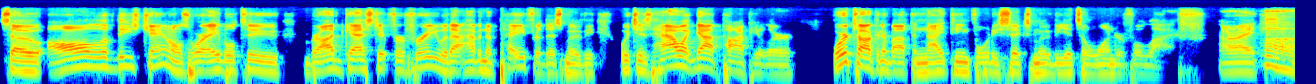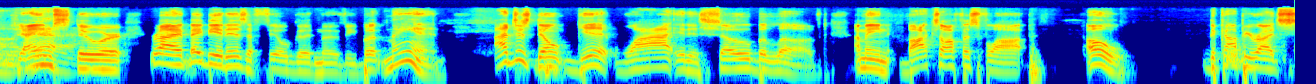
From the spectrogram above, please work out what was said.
So all of these channels were able to broadcast it for free without having to pay for this movie, which is how it got popular. We're talking about the 1946 movie, It's a Wonderful Life. All right. Oh, James yeah. Stewart, right? Maybe it is a feel good movie, but man, I just don't get why it is so beloved. I mean, box office flop. Oh, the copyrights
